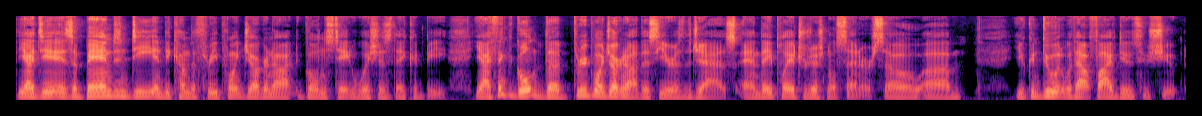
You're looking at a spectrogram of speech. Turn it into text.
The idea is abandon D and become the three point juggernaut Golden State wishes they could be. Yeah, I think the golden, the three point juggernaut this year is the Jazz, and they play a traditional center, so um, you can do it without five dudes who shoot.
